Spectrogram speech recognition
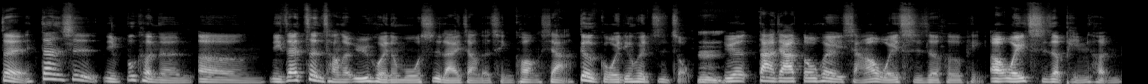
对，但是你不可能，嗯，你在正常的迂回的模式来讲的情况下，各国一定会自走，嗯，因为大家都会想要维持着和平，啊，维持着平衡，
